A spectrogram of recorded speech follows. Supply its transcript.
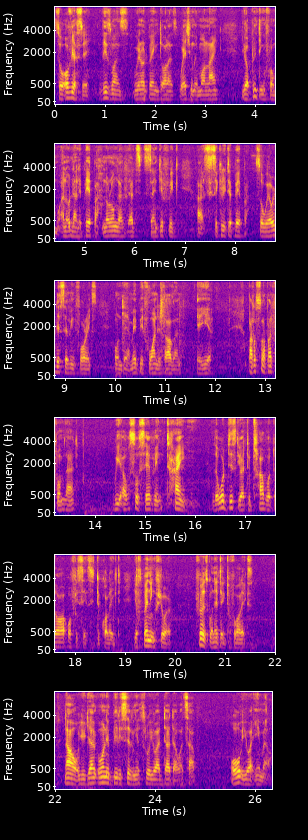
So obviously, these ones, we're not paying dollars, we're issuing them online. You're printing from an ordinary paper, no longer that scientific uh, security paper. So we're already saving Forex on there, maybe 400,000 a year. But also apart from that, we are also saving time. The old disk you had to travel to our offices to collect. You're spending fuel. Fuel is connected to Forex. Now you only be receiving it through your data WhatsApp or your email.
